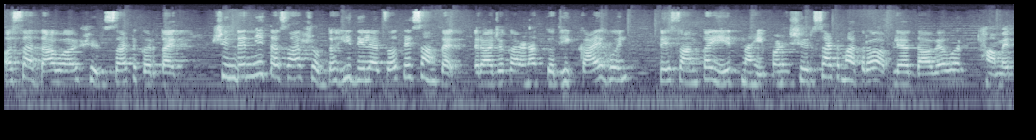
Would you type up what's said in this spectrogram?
असा दावा शिरसाट करतायत. शिंदेंनी तसा शब्दही दिल्याचं ते सांगतायत. राजकारणात कधी काय होईल ते सांगता येत नाही पण शिरसाट मात्र आपल्या दाव्यावर ठाम आहेत.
